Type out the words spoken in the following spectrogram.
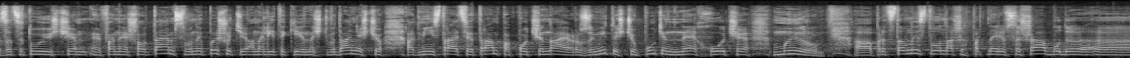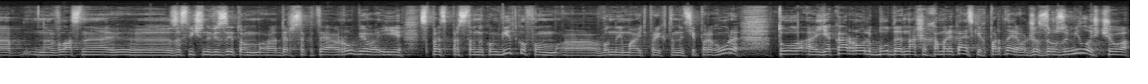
зацитую ще Financial Times. Вони пишуть аналітики, значить, видання, що адміністрація Трампа починає розуміти, що Путін не хоче миру. Представництво наших партнерів США буде е, власне е, засвідчено візитом е, держсекретаря Рубіо і спецпредставником Віткофом. Е, Вони мають приїхати на ці переговори. То е, яка роль буде наших американських партнерів? Адже зрозуміло, що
